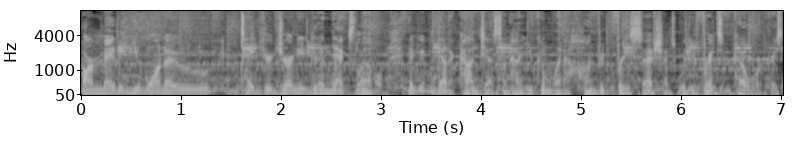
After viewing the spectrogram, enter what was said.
or maybe you want to take your journey to the next level. They've got a contest on how you can win 100 free sessions with your friends and coworkers.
